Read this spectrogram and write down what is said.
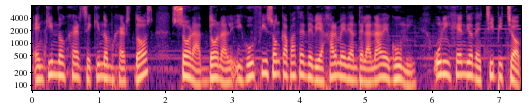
En Kingdom Hearts y Kingdom Hearts 2, Sora, Donald y Goofy son capaces de viajar mediante la nave Gumi, un ingenio de Chip y Chop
